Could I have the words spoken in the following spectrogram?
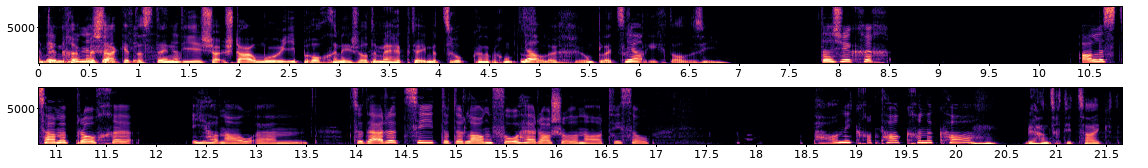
Und dann könnte man sagen, dass dann Ja. die Staumauer eingebrochen ist, oder? Man hebt ja immer zurück und dann bekommt es Ja. so Löcher und plötzlich Ja. bricht alles ein. das ist wirklich alles zusammengebrochen. Ich habe auch ähm, zu dieser Zeit oder lang vorher auch schon eine Art wie so Panikattacken gehabt. Mhm. Wie haben sich die gezeigt?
